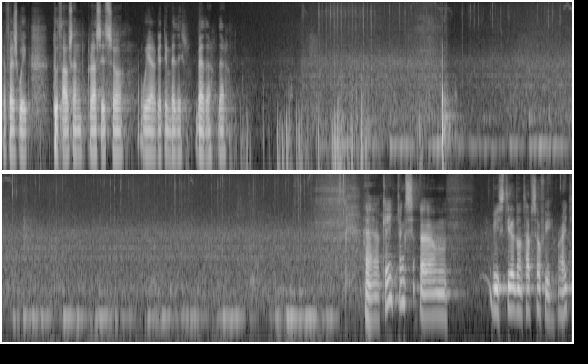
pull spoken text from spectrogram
the first week 2,000 crashes. So we are getting better there. Uh, okay, thanks. Um, we still don't have Sophie, right?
